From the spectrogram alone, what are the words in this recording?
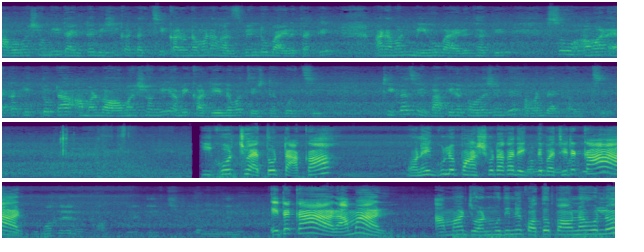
মা বাবার সঙ্গেই টাইমটা বেশি কাটাচ্ছি, কারণ আমার হাজব্যান্ডও বাইরে থাকে, আর আমার মেয়েও বাইরে থাকে। সো আমার একাকিত্বটা আমার বাবা মায়ের সঙ্গেই আমি কাটিয়ে নেওয়ার চেষ্টা করছি। ঠিক আছে? বাকিটা তোমাদের সঙ্গে আবার দেখা হচ্ছে। কি করছ? এত টাকা? অনেকগুলো পাঁচশো টাকা দেখতে পাচ্ছি। এটা কার? এটা কার? আমার? আমার জন্মদিনে কত পাওনা হলো?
